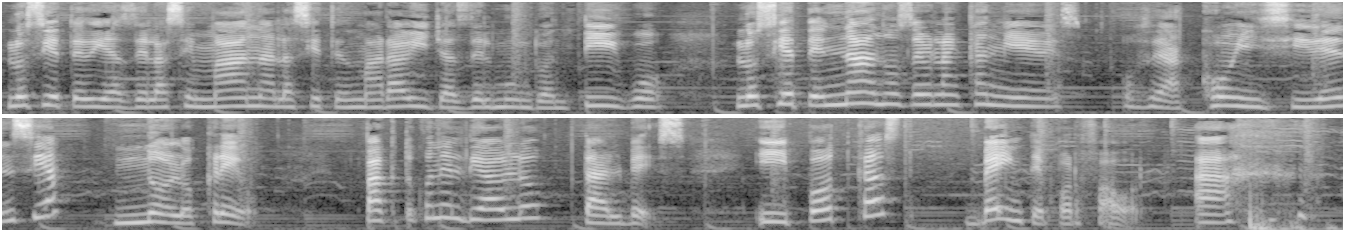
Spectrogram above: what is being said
los siete días de la semana, las siete maravillas del mundo antiguo, los siete enanos de Blancanieves. O sea, ¿coincidencia? No lo creo. ¿Pacto con el diablo? Tal vez. ¿Y podcast? 20, por favor. Ah.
